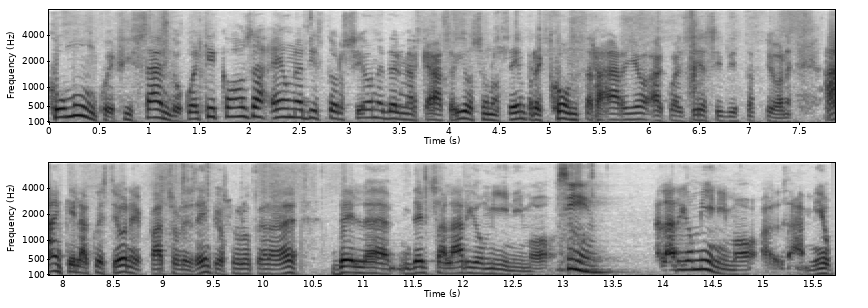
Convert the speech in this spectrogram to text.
comunque fissando qualche cosa è una distorsione del mercato. Io sono sempre contrario a qualsiasi distorsione. Anche la questione, faccio l'esempio solo per eh, del, del salario minimo. Sì salario minimo, a mio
